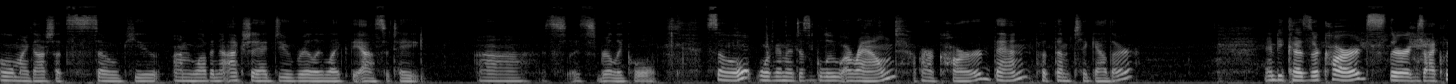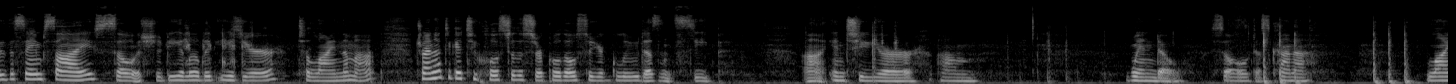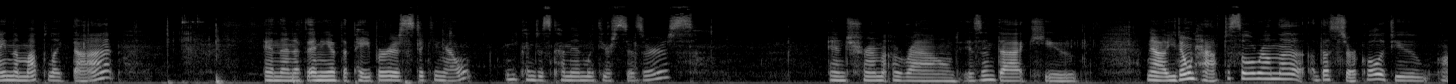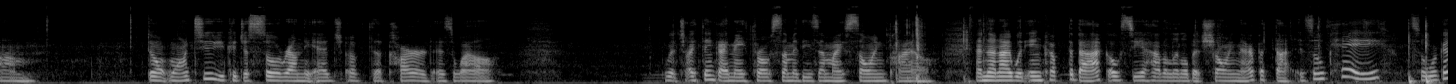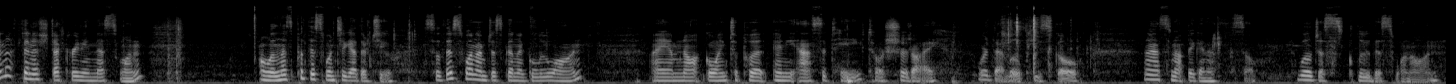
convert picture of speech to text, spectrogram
Oh my gosh, that's so cute. I'm loving it. Actually, I do really like the acetate uh, it's, it's really cool. So we're going to just glue around our card then, put them together. And because they're cards, they're exactly the same size, so it should be a little bit easier to line them up. Try not to get too close to the circle though, so your glue doesn't seep uh, into your um, window. So just kind of line them up like that. And then if any of the paper is sticking out, you can just come in with your scissors and trim around. Isn't that cute? Now, you don't have to sew around the, the circle if you um, don't want to. You could just sew around the edge of the card as well, which I think I may throw some of these in my sewing pile. And then I would ink up the back. Oh, see, I have a little bit showing there, but that is okay. So we're to finish decorating this one. Oh, and let's put this one together too. So this one I'm just to glue on. I am not going to put any acetate, or should I? Where'd that little piece go? That's not big enough, so we'll just glue this one on.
